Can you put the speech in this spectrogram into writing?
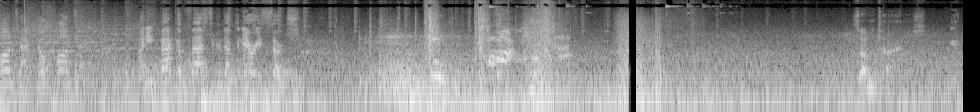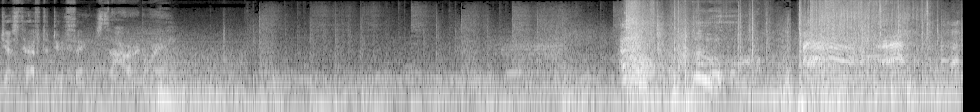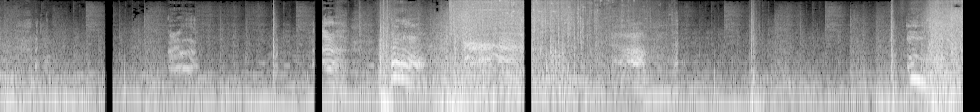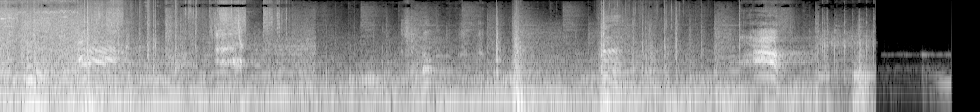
contact, no contact. I need backup fast to conduct an area search. Sometimes you just have to do things the hard way. Ooh!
